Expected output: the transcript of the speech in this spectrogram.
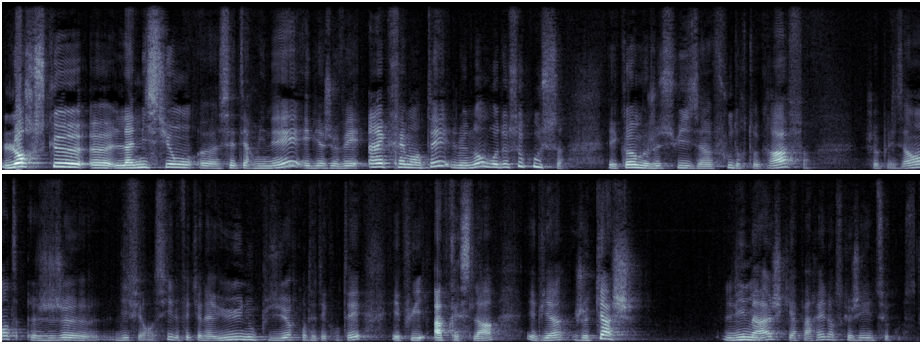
Lorsque euh, la mission euh, s'est terminée, eh bien je vais incrémenter le nombre de secousses. Et comme je suis un fou d'orthographe, je plaisante, je différencie le fait qu'il y en a une ou plusieurs qui ont été comptées et puis après cela, eh bien je cache l'image qui apparaît lorsque j'ai une secousse.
